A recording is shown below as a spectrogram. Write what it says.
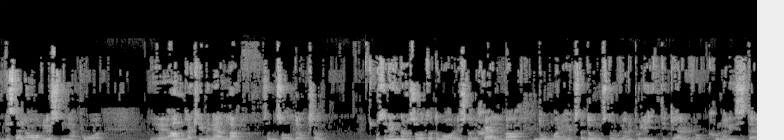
beställa avlyssningar på eh, andra kriminella som de sålde också. Och sen ägnade de sig åt att de avlyssnade själva domare i Högsta domstolen, politiker och journalister.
